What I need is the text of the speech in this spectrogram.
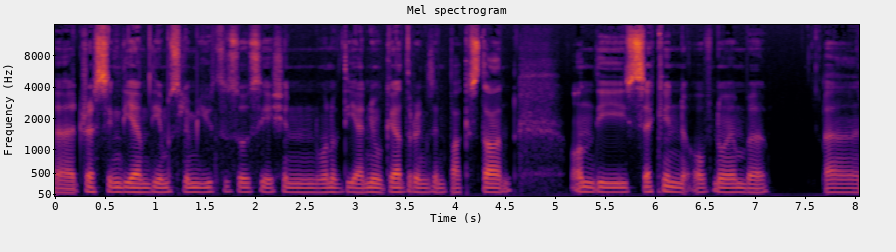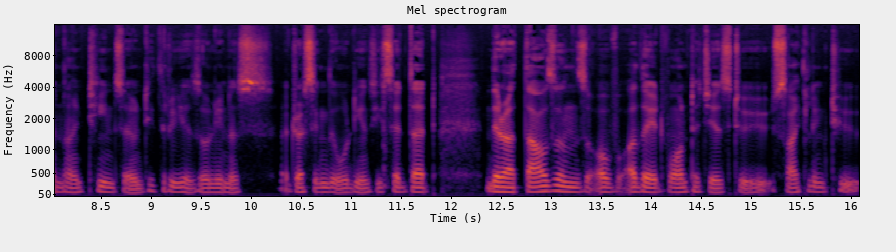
uh, addressing the Ahmadiyya Muslim Youth Association in one of the annual gatherings in Pakistan on the 2nd of November uh, 1973, His Holiness addressing the audience, he said that there are thousands of other advantages to cycling too.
